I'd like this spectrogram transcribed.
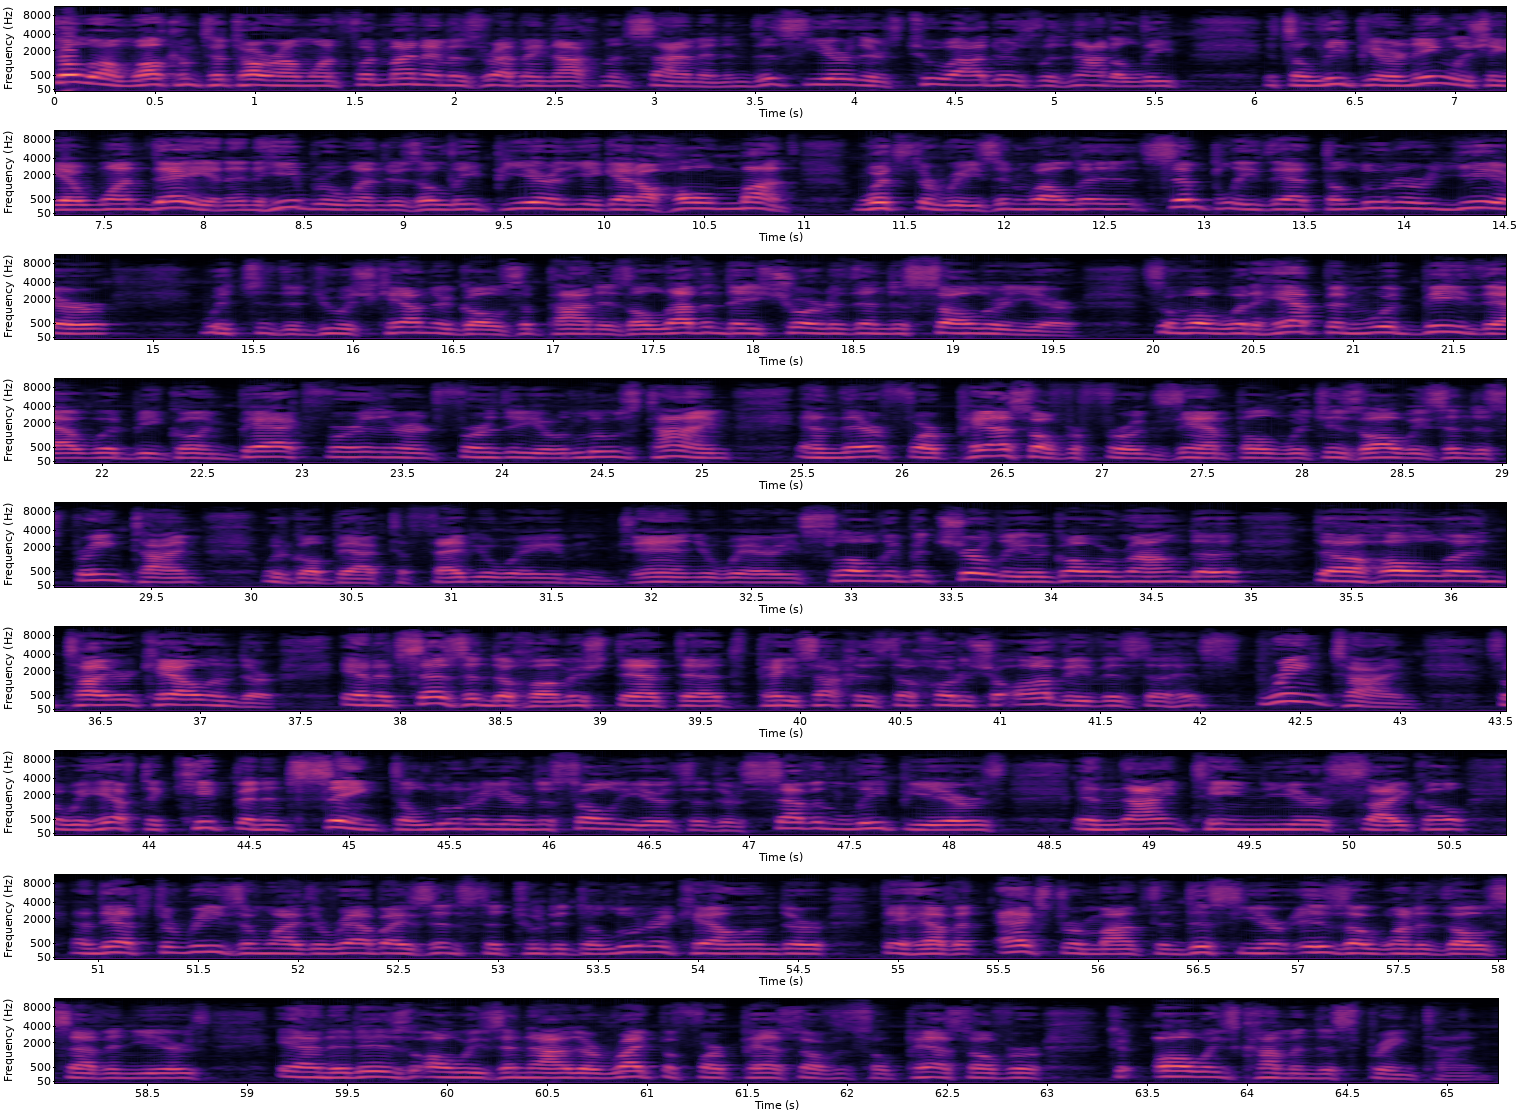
Shalom, welcome to Torah on One Foot. My name is Rabbi Nachman Simon, and this year there's two Adars with not a leap. It's a leap year in English, you get one day, and in Hebrew, when there's a leap year, you get a whole month. What's the reason? Well, simply that the lunar year which the Jewish calendar goes upon, is 11 days shorter than the solar year. So what would happen would be that would be going back further and further. You would lose time, and therefore Passover, for example, which is always in the springtime, would go back to February, January, slowly but surely it would go around the the whole entire calendar. And it says in the Chumash that, that Pesach is the Chodesh Aviv, is the springtime. So we have to keep it in sync, the lunar year and the solar year. So there's seven leap years in 19 year cycle. And that's the reason why the rabbis instituted the lunar calendar. They have an extra month, and this year is a, one of those seven years. And it is always an Adar right before Passover, so Passover could always come in the springtime.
